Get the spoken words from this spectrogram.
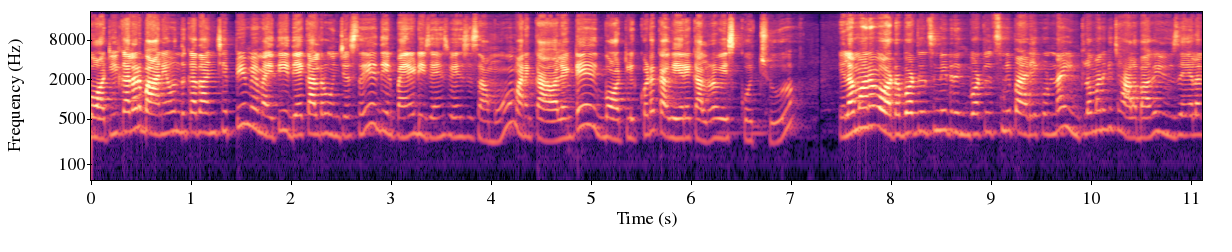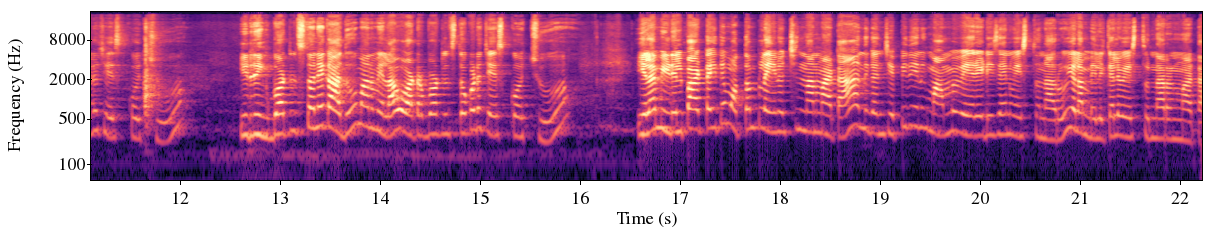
బాటిల్ కలర్ బాగానే ఉంది కదా అని చెప్పి మేమైతే ఇదే కలర్ ఉంచేస్తే దీనిపైన డిజైన్స్ వేసేసాము. మనకు కావాలంటే బాటిల్కి కూడా వేరే కలర్ వేసుకోవచ్చు. ఇలా మనం వాటర్ బాటిల్స్ని డ్రింక్ బాటిల్స్ని పాడేయకుండా ఇంట్లో మనకి చాలా బాగా యూజ్ అయ్యేలాగా చేసుకోవచ్చు. ఈ డ్రింక్ బాటిల్స్తోనే కాదు మనం ఇలా వాటర్ బాటిల్స్తో కూడా చేసుకోవచ్చు. ఇలా మిడిల్ పార్ట్ అయితే మొత్తం ప్లెయిన్ వచ్చిందనమాట అందుకని చెప్పి దీనికి మా అమ్మ వేరే డిజైన్ వేస్తున్నారు. ఇలా మెలికలు వేస్తున్నారనమాట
